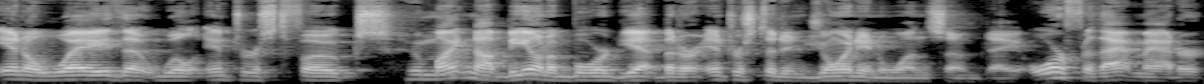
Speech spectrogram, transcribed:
in, a way that will interest folks who might not be on a board yet but are interested in joining one someday or for that matter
